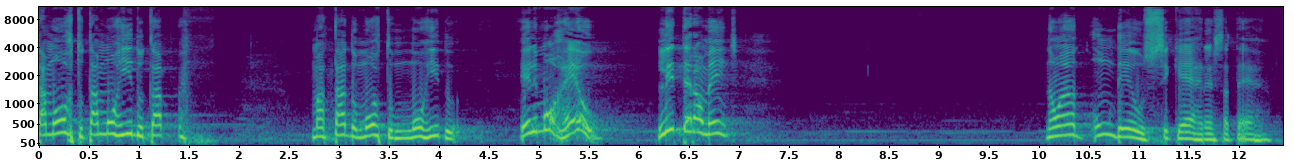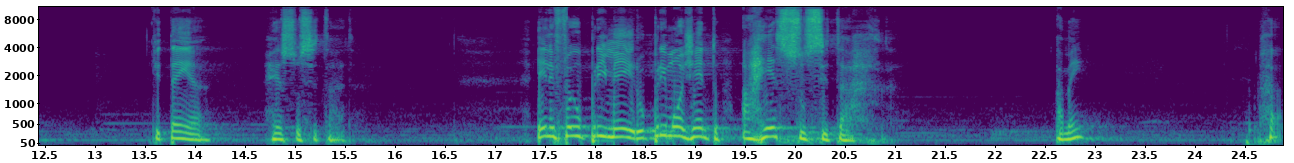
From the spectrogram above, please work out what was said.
está morto, está morrido, está matado, morto, morrido. Ele morreu, literalmente. Não há um Deus sequer nessa terra que tenha ressuscitado. Ele foi o primeiro, o primogênito a ressuscitar. Amém?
